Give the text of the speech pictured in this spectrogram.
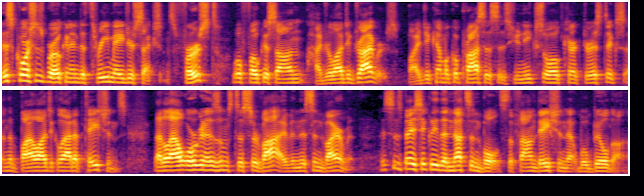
This course is broken into three major sections. First, we'll focus on hydrologic drivers, biogeochemical processes, unique soil characteristics, and the biological adaptations that allow organisms to survive in this environment. This is basically the nuts and bolts, the foundation that we'll build on.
